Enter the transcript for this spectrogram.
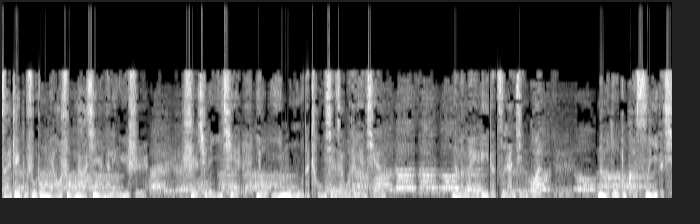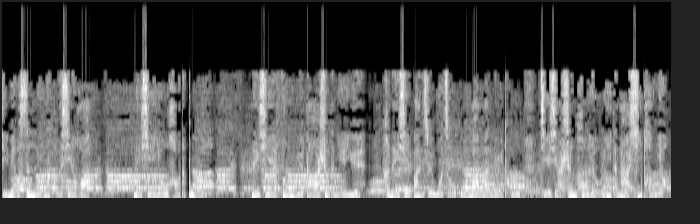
在这部书中描述纳西人的领域时，逝去的一切又一幕幕地重现在我的眼前。那么美丽的自然景观，那么多不可思议的奇妙森林和鲜花，那些友好的部落，那些风雨跋涉的年月，和那些伴随我走过漫漫旅途、结下深厚友谊的纳西朋友。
